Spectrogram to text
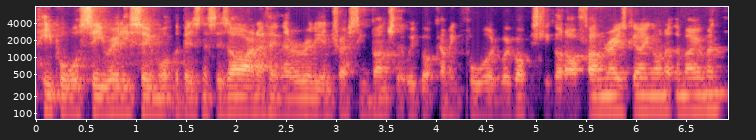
people will see really soon what the businesses are. And I think they're a really interesting bunch that we've got coming forward. We've obviously got our fundraise going on at the moment,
